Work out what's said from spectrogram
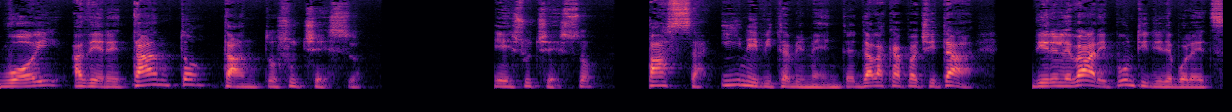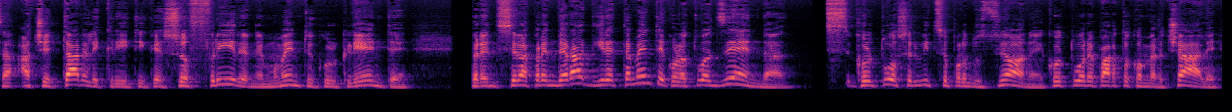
vuoi avere tanto, tanto successo. E il successo passa inevitabilmente dalla capacità di rilevare i punti di debolezza, accettare le critiche, soffrire nel momento in cui il cliente se la prenderà direttamente con la tua azienda, col tuo servizio produzione, col tuo reparto commerciale,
